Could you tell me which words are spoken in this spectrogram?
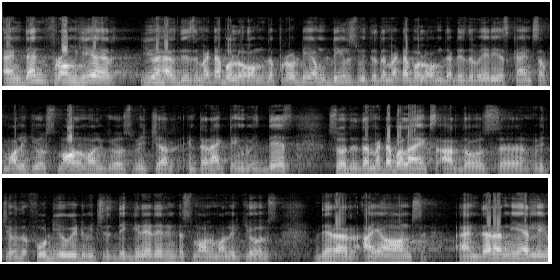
And then from here you have this metabolome the proteome deals with the metabolome that is the various kinds of molecules small molecules which are interacting with this. So the, the metabolites are those uh, which are the food you eat which is degraded into small molecules. There are ions and there are nearly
